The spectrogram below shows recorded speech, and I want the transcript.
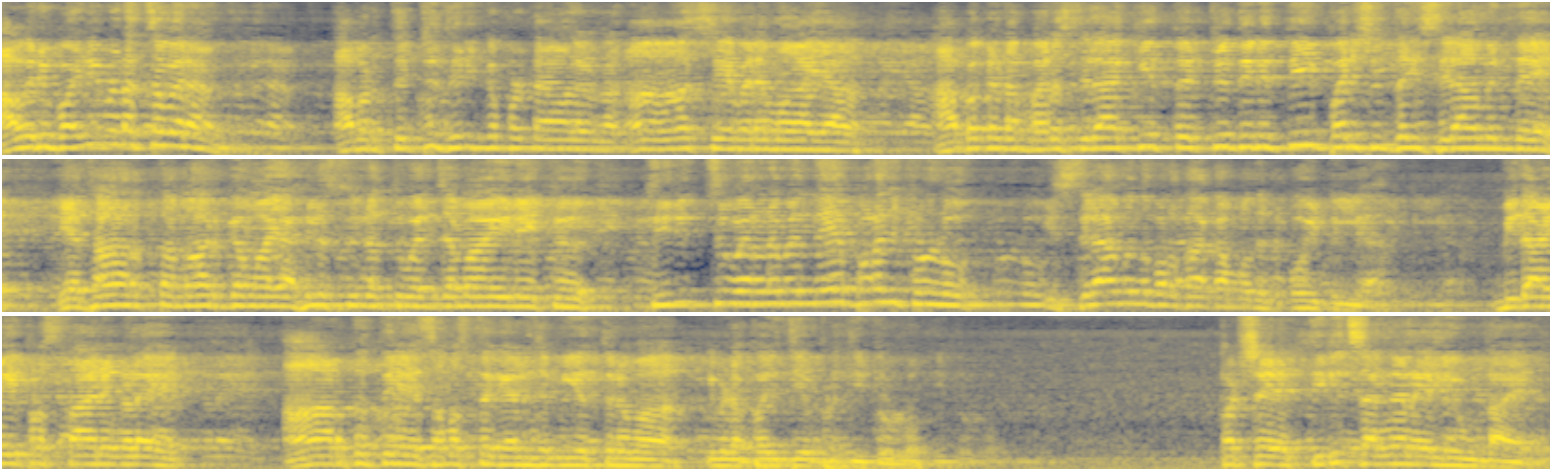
അവർ വഴിവിടച്ചവരാണ് അവർ തെറ്റിദ്ധരിക്കപ്പെട്ട ആളുകൾ ആ ആശയപരമായ അപകടം മനസ്സിലാക്കി തെറ്റുതിരുത്തി പരിശുദ്ധ ഇസ്ലാമിന്റെ യഥാർത്ഥ മാർഗമായ അഖിലസുന്നത്ത് വൽ തിരിച്ചു വരണമെന്നേ പറഞ്ഞിട്ടുള്ളൂ. ഇസ്ലാം എന്ന് പുറത്താക്കാൻ വന്നിട്ട് പോയിട്ടില്ല. ബിദാഴി പ്രസ്ഥാനങ്ങളെ ആ അർത്ഥത്തിലെ സമസ്ത കേരള ഇവിടെ പരിചയപ്പെടുത്തിയിട്ടുള്ളൂ. പക്ഷേ തിരിച്ചങ്ങനെയല്ലേ ഉണ്ടായത്?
